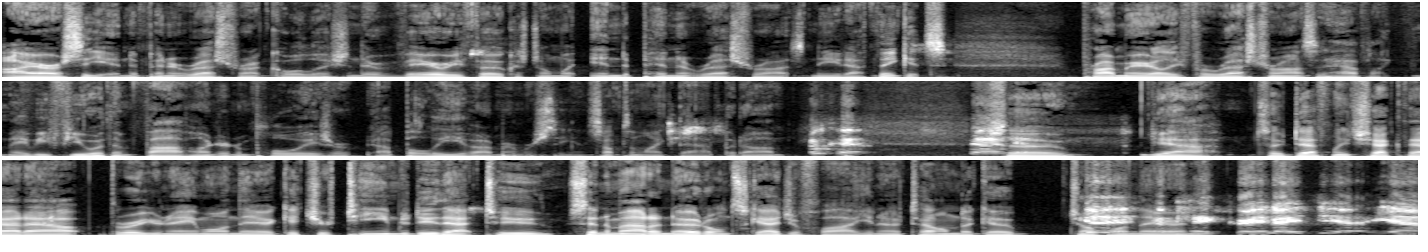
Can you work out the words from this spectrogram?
IRC Independent Restaurant Coalition. They're very focused on what independent restaurants need. I think it's primarily for restaurants that have like maybe fewer than 500 employees, or I believe I remember seeing something like that. But um, Okay. Got it. so yeah, so definitely check that out. Throw your name on there. Get your team to do that too. Send them out a note on ScheduleFly. You know, tell them to go jump Good. on there Okay, and great idea. Yeah.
